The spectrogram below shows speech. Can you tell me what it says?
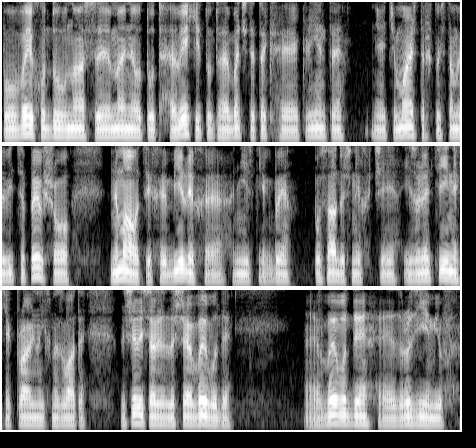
по виходу в нас в мене отут вихід. Тут, бачите, так клієнти чи майстер хтось там відцепив, що нема оцих білих гнізд, якби посадочних чи ізоляційних, як правильно їх назвати. Лишилися лише виводи. Виводи з роз'ємів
